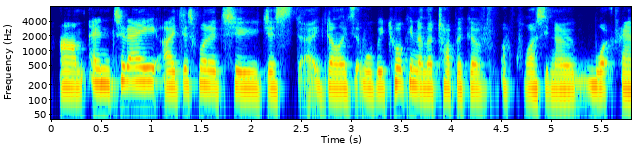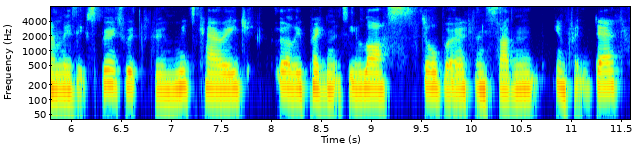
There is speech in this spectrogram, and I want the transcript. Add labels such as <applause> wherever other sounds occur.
Um, and today, I just wanted to just acknowledge that we'll be talking on the topic of, of course, you know, what families experience with through miscarriage, early pregnancy loss, stillbirth, and sudden infant death.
